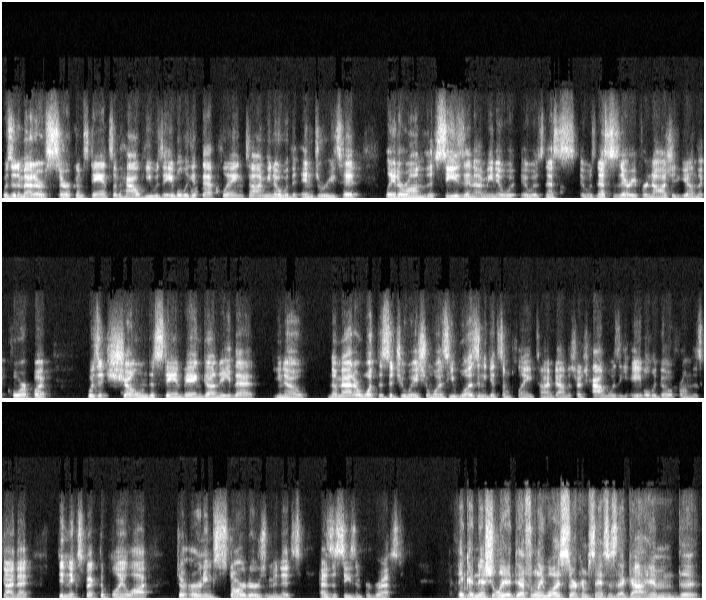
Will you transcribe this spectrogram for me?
was it a matter of circumstance of how he was able to get that playing time? You know, with the injuries hit later on the season, I mean, it, w- it was it was necessary for Naji to get on the court, but was it shown to Stan Van Gundy that you know no matter what the situation was, he was going to get some playing time down the stretch. How was he able to go from this guy that didn't expect to play a lot to earning starters minutes as the season progressed? I think initially it definitely was circumstances that got him the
